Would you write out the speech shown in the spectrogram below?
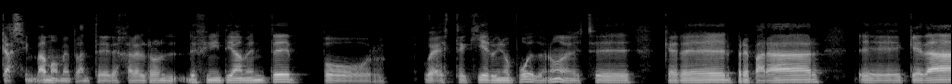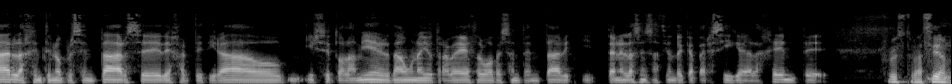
casi, vamos, me planteé dejar el rol definitivamente por pues, este quiero y no puedo, ¿no? Este querer preparar, eh, quedar, la gente no presentarse, dejarte tirado, irse toda la mierda una y otra vez, lo volver a intentar y tener la sensación de que persigue a la gente. Frustración,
